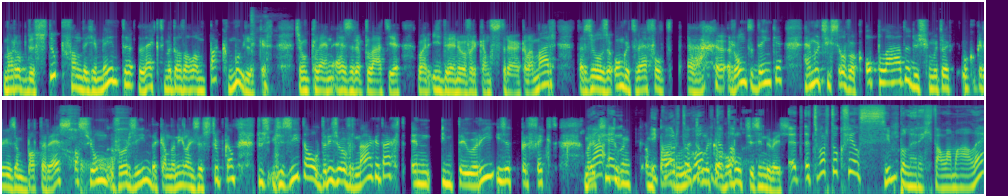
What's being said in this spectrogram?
maar op de stoep van de gemeente lijkt me dat al een pak moeilijker. Zo'n klein ijzeren plaatje waar iedereen over kan struikelen. Maar daar zullen ze ongetwijfeld eh, ronddenken. Hij moet zichzelf ook opladen, dus je moet er ook ergens een batterijstation voorzien. Dat kan dan niet langs de stoepkant. Dus je ziet al, er is over nagedacht en in theorie is het perfect. Maar Ja, ik zie toch een, een paar ook letterlijke dat dat- hobbeltjes in de weg. Het, het wordt ook veel simpeler echt allemaal, hè?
